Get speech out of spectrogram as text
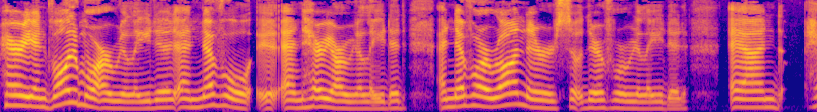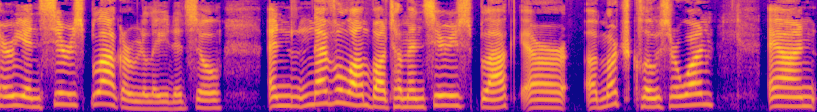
Harry and Voldemort are related, and Neville and Harry are related, and Neville and Ron are so therefore related, and Harry and Sirius Black are related. So, and Neville Longbottom and Sirius Black are a much closer one, and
